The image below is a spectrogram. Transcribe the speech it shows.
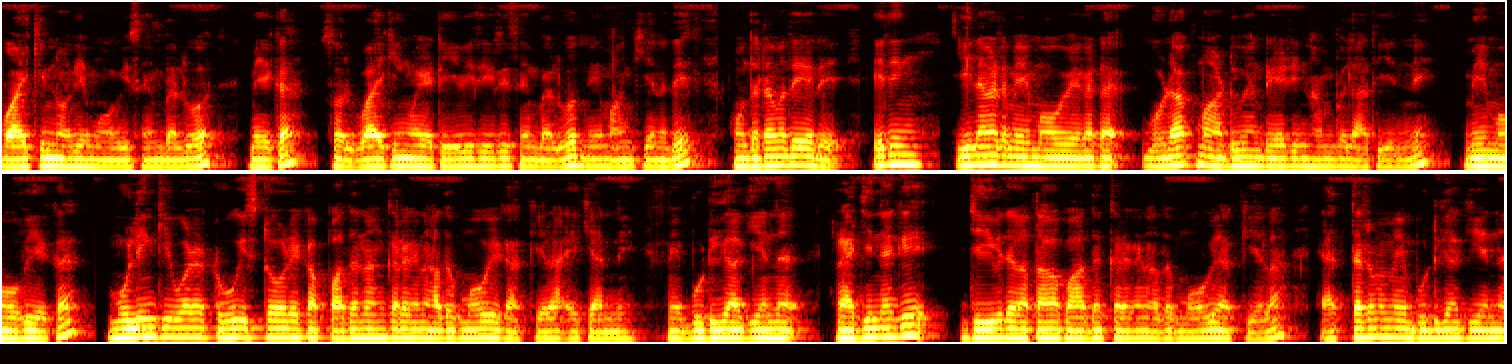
වයිකින් වගේ මූවිසෙන් බැලුවොත් මේක සොරි වයිකින් වගේ ටීවී සීරීසෙන් බැලුවොත් මේ මං කියන දේ හොඳටම තේරෙයි. ඉතින් ඊළඟට මේ මූවී එකට ගොඩක්ම අඩුවෙන් රේටින් හම්බෙලා තියෙන්නේ. මේ මූවී එක මුලින් කිව්වට ට්‍රූ ස්ටෝරි එකක් පදනම් කරගෙන හදපු මූවී එකක් කියලා. ඒ කියන්නේ මේ බුඩිගා කියන රැජිනගේ ජීවිත කතාව පාදක කරගෙන හදපු මූවියක් කියලා. ඇත්තටම මේ බුඩිගා කියන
